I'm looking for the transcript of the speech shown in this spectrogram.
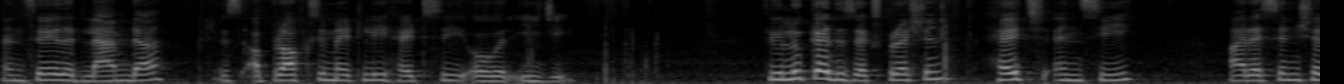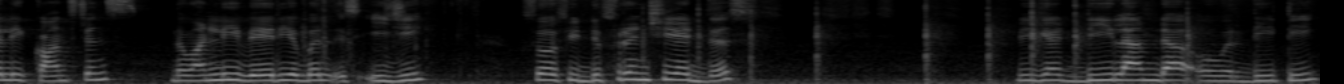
and say that lambda is approximately h c over E g. You look at this expression h and c are essentially constants the only variable is E g. So, if you differentiate this we get d lambda over dt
